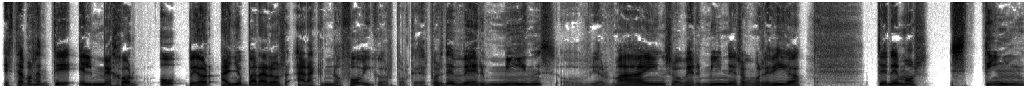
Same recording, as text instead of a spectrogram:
Estamos ante el mejor o peor año para los aracnofóbicos, porque después de Vermins, o Vermines, o Vermines, o como se diga, tenemos Sting,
